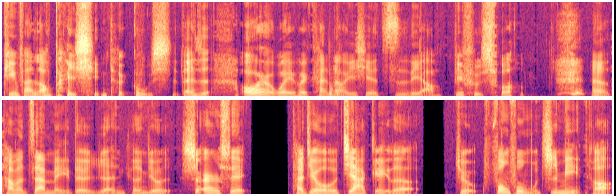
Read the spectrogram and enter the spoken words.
平凡老百姓的故事，但是偶尔我也会看到一些资料，比如说，呃，他们赞美的人可能就十二岁，他就嫁给了，就奉父母之命啊，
